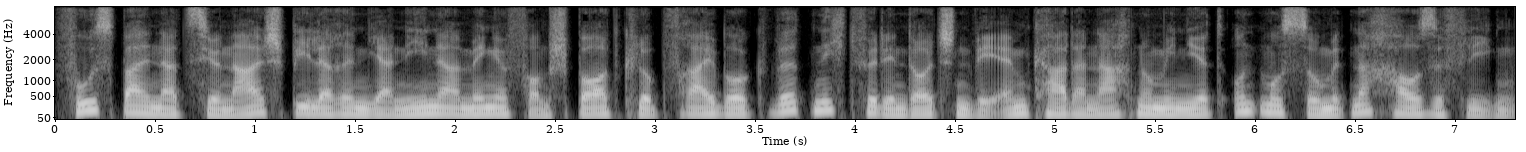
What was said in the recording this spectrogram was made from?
Fußballnationalspielerin Janina Minge vom Sportclub Freiburg wird nicht für den deutschen WM-Kader nachnominiert und muss somit nach Hause fliegen.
